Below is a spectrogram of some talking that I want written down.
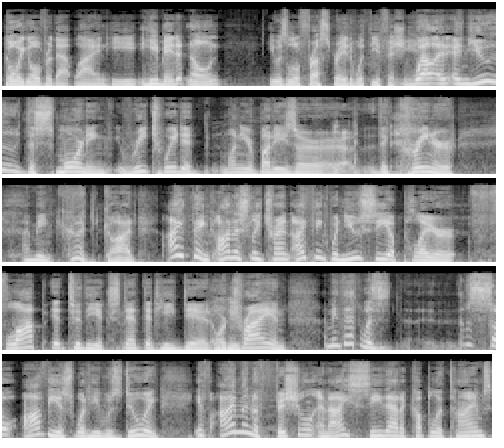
going over that line, he he made it known he was a little frustrated with the officiating. Well, and, and you this morning retweeted one of your buddies or uh, the Creener. I mean, good God. I think, honestly, Trent, I think when you see a player flop it to the extent that he did or try and, I mean, that was. That was so obvious what he was doing. If I'm an official and I see that a couple of times,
